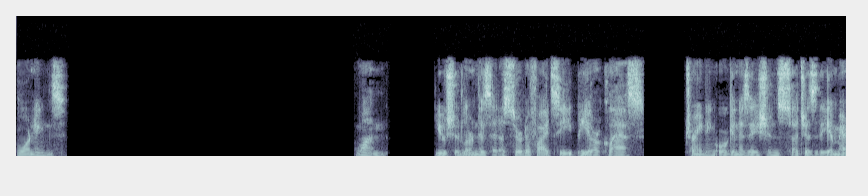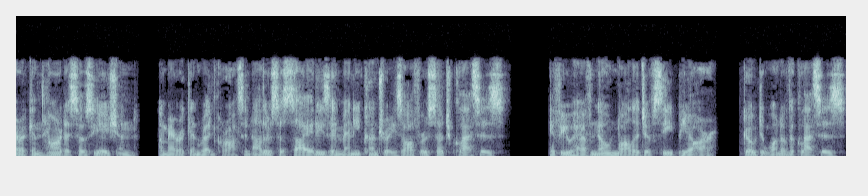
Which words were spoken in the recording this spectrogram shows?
Warnings 1. You should learn this at a certified CPR class. Training organizations such as the American Heart Association, American Red Cross and other societies in many countries offer such classes. If you have no knowledge of CPR, go to one of the classes.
